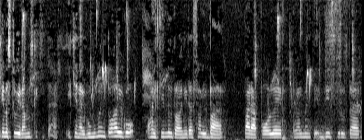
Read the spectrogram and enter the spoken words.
que nos tuviéramos que quitar y que en algún momento algo o alguien nos va a venir a salvar para poder realmente disfrutar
